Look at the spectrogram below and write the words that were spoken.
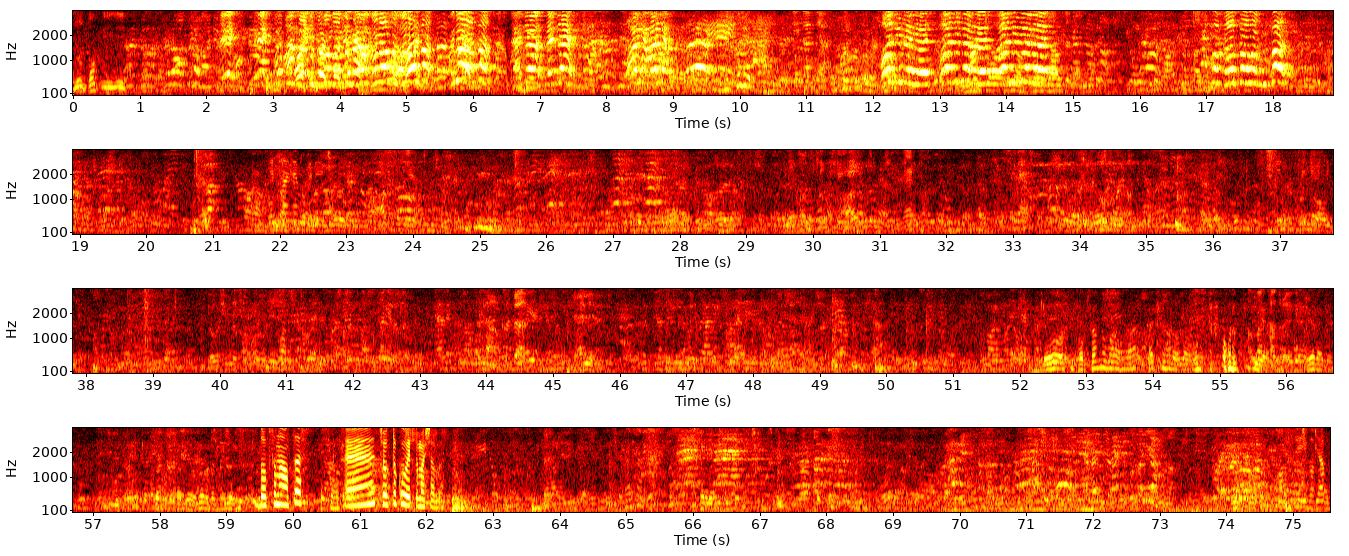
Uzun top iyi değil. Evet, evet. Bastı saçma sana. Sende, sende. Haydi, haydi. Hadi Mehmet, hadi Mehmet, hadi Mehmet. Rıfat, sağ sağlam Rıfat. Redon King şey Yıldırım King nerede? Çekersek. Yo şimdi çekiyorum. Alo 90 numara mı? Kaç numara o da? Onu, onu Allah kadroya göre. 96. Ee, çok da kuvvetli maşallah.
